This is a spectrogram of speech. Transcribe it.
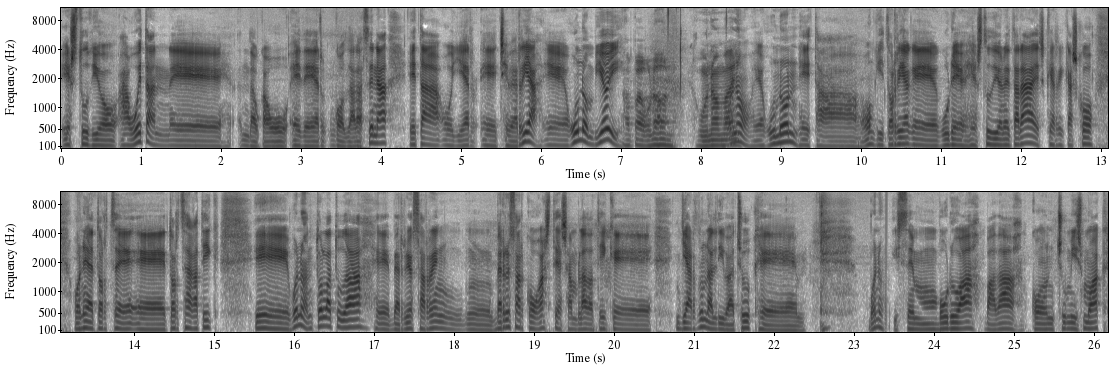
estudio hauetan e, daukagu eder goldarazena eta oier etxeberria egunon bioi? Apa, egunon Egunon bai. Bueno, egunon eta ongi torriak e, gure estudio honetara eskerrik asko honea etortze etortzeagatik. E, bueno, antolatu da e, Berriozarren mm, Berriozarko gazte asanbladatik e, jardunaldi batzuk e, Bueno, izen burua bada kontsumismoak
